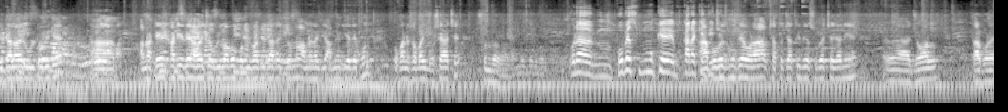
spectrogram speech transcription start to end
বিদ্যালয়ের উল্টো দিকে আমরা টেন্ট খাটিয়ে দেওয়া হয়েছে অভিভাবক অভিভাবিকাদের জন্য। আপনারা আপনি গিয়ে দেখুন ওখানে সবাই বসে আছে সুন্দরভাবে। ওরা প্রবেশ মুখে কারা কি আর প্রবেশ মুখে ওরা ছাত্রছাত্রীদের শুভেচ্ছা জানিয়ে জল তারপরে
